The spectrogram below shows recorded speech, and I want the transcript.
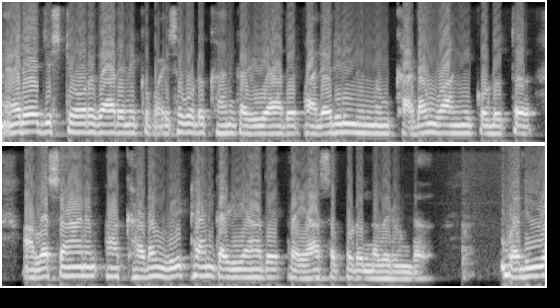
മാരേജ് സ്റ്റോറുകാരനിക്ക് പൈസ കൊടുക്കാൻ കഴിയാതെ പലരിൽ നിന്നും കടം വാങ്ങിക്കൊടുത്ത് അവസാനം ആ കടം വീട്ടാൻ കഴിയാതെ പ്രയാസപ്പെടുന്നവരുണ്ട്. വലിയ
